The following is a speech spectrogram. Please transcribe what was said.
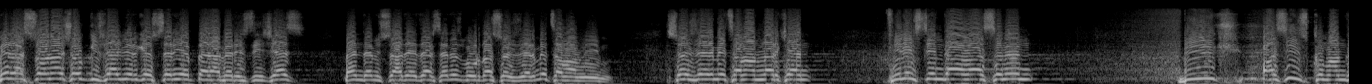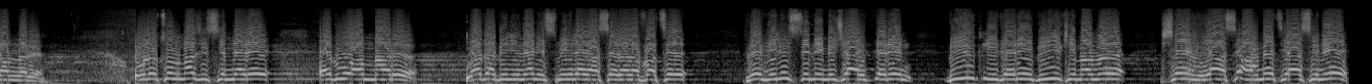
Biraz sonra çok güzel bir gösteri hep beraber izleyeceğiz. Ben de müsaade ederseniz burada sözlerimi tamamlayayım. Sözlerimi tamamlarken Filistin davasının büyük aziz kumandanları, unutulmaz isimleri Ebu Ammar'ı ya da bilinen ismiyle Yasser Arafat'ı ve Filistinli mücahitlerin büyük lideri, büyük imamı Şeyh Yasi, Ahmet Yasin'i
